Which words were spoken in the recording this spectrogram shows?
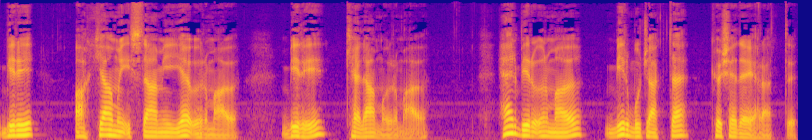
biri ahkâm-ı İslamiye ırmağı, biri kelam ırmağı. Her bir ırmağı bir bucakta köşede yarattı.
